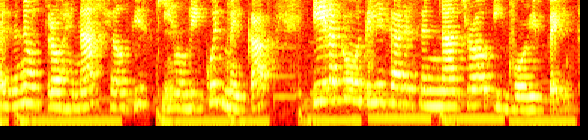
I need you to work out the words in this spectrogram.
Es de Neutrógena Healthy Skin Liquid Makeup y la que voy a utilizar es en Natural y Body Paint.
